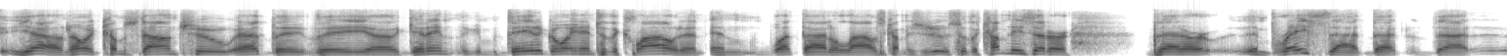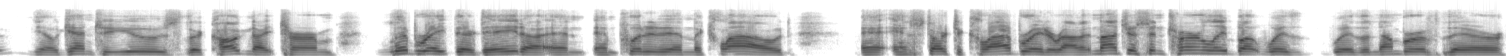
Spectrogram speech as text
Yeah, no, it comes down to Ed, the the uh, getting data going into the cloud and, and what that allows companies to do. So the companies that are that are embrace that that that you know again to use the Cognite term, liberate their data and and put it in the cloud and, and start to collaborate around it, not just internally but with with a number of their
